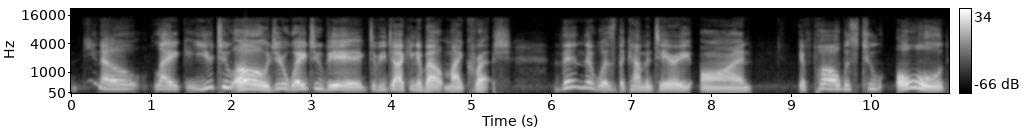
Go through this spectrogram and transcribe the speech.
you know, like you're too old, you're way too big to be talking about my crush. Then there was the commentary on if Paul was too old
